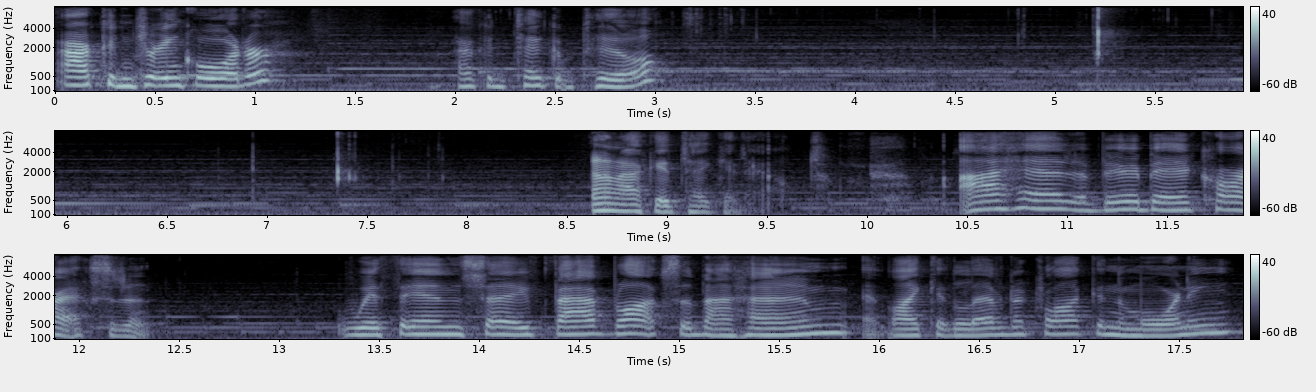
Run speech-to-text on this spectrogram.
I can drink water. I can take a pill. And I could take it out. I had a very bad car accident within, say, five blocks of my home, at like at 11 o'clock in the morning.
